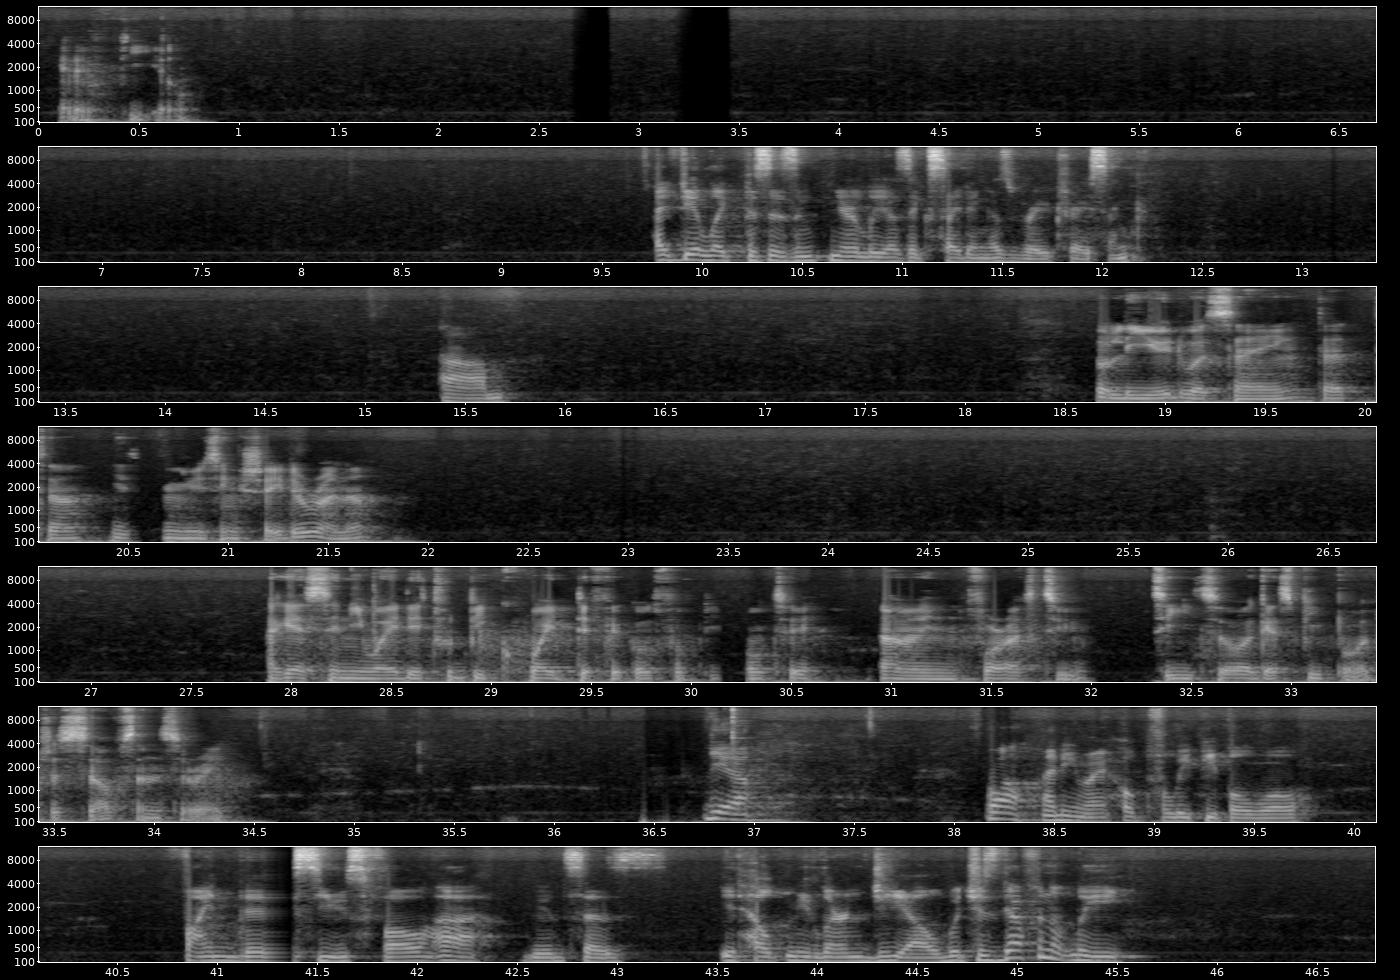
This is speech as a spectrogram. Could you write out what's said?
Get a feel. I feel like this isn't nearly as exciting as ray tracing. Um, so Liud was saying that uh, he's been using Shader Runner. I guess anyway, it would be quite difficult for people to, I mean, for us to see. So I guess people are just self-censoring. Yeah, well, anyway, hopefully people will find this useful. Ah, it says it helped me learn GL, which is definitely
